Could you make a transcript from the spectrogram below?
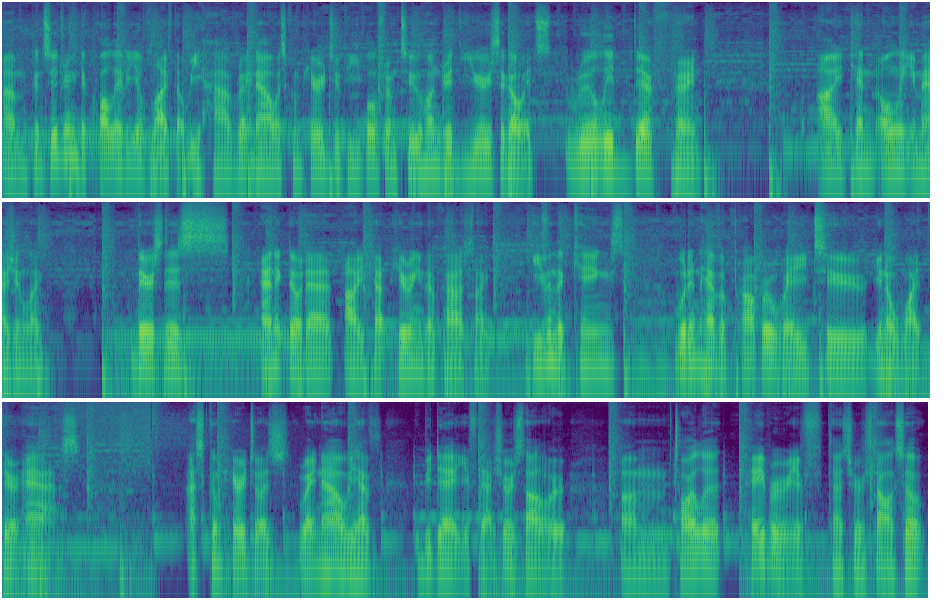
Um, considering the quality of life that we have right now as compared to people from 200 years ago, it's really different. I can only imagine like there's this anecdote that I kept hearing in the past like even the kings wouldn't have a proper way to, you know, wipe their ass. As compared to us right now, we have bidet if that's your style, or um, toilet paper if that's your style. So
